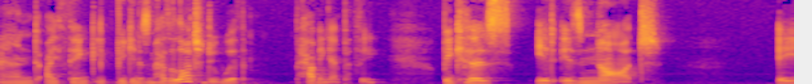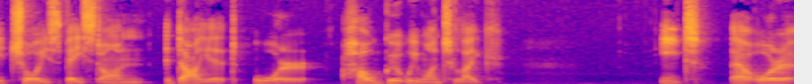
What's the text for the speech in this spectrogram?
and I think veganism has a lot to do with having empathy, because it is not a choice based on a diet or how good we want to like eat uh, or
